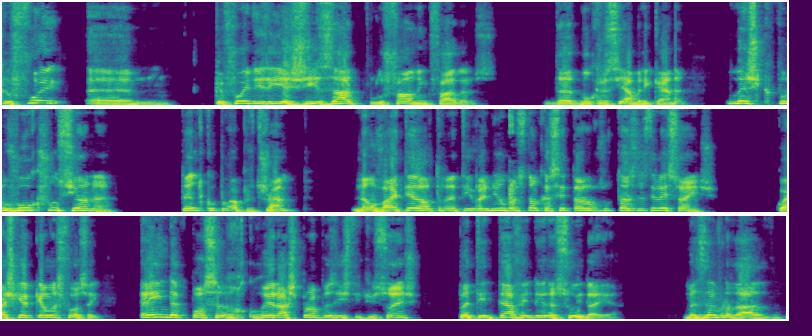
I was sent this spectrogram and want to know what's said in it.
que foi, um, que foi, diria, gizado pelos Founding Fathers da democracia americana, mas que provou que funciona. Tanto que o próprio Trump não vai ter alternativa nenhuma senão que aceitar os resultados das eleições, quaisquer que elas fossem, ainda que possa recorrer às próprias instituições para tentar vender a sua ideia. Mas a verdade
